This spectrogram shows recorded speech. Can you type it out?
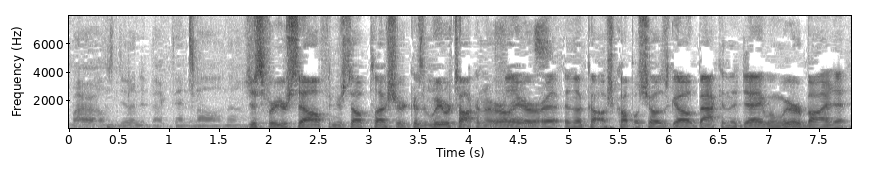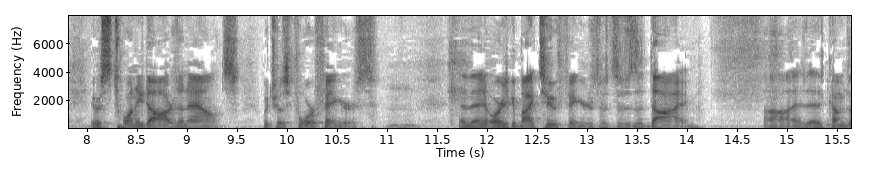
why I was doing it back then at all. No. Just for yourself and your self pleasure? Because we were talking earlier uh, in a couple shows ago, back in the day when we were buying it, it was twenty dollars an ounce, which was four fingers, and then or you could buy two fingers, which was a dime. Uh, it, it comes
